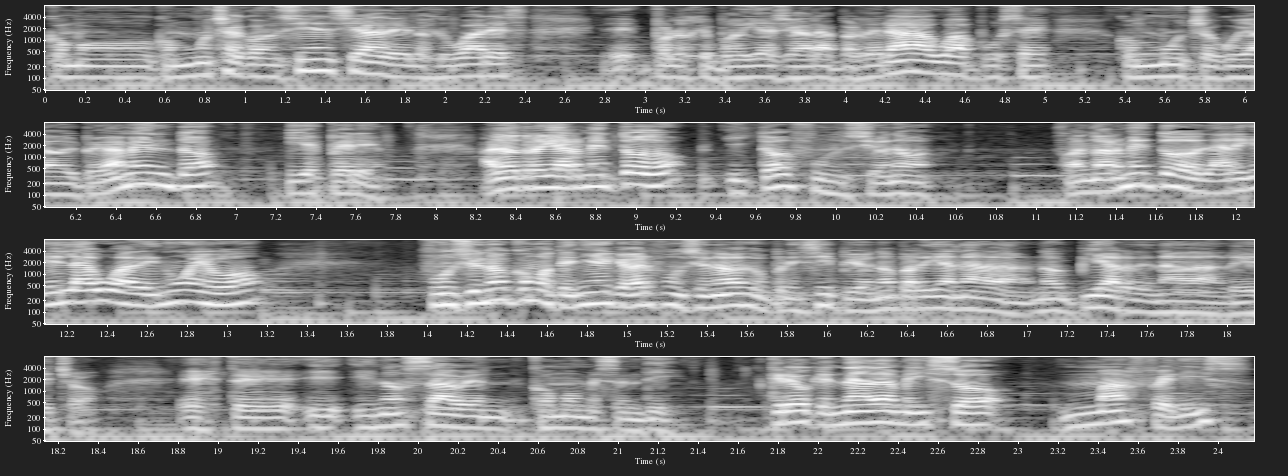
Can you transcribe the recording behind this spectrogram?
como con mucha conciencia de los lugares eh, por los que podía llegar a perder agua, puse con mucho cuidado el pegamento y esperé. Al otro día armé todo y todo funcionó. Cuando armé todo, largué el agua de nuevo. Funcionó como tenía que haber funcionado desde un principio. No perdía nada, no pierde nada, de hecho. Este, y, no saben cómo me sentí. Creo que nada me hizo más feliz,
